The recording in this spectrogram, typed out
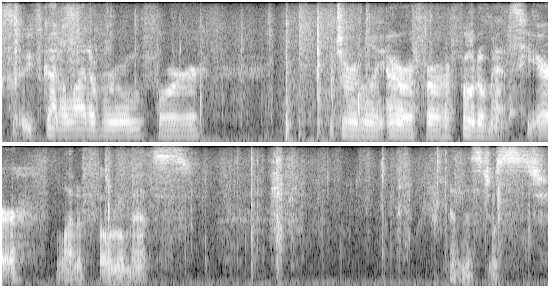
So we've got a lot of room for journaling or for photo mats here. A lot of photo mats. And this just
